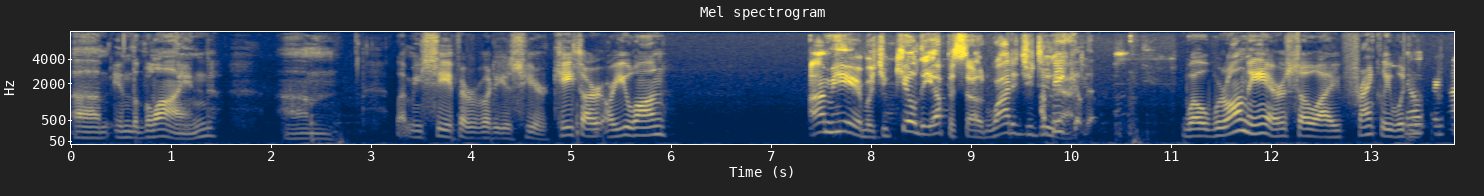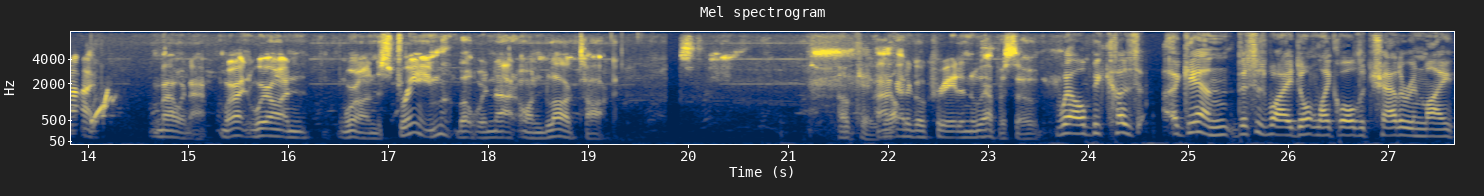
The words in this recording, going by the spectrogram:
um, in the blind. Um, let me see if everybody is here. Keith, are, are you on? I'm here, but you killed the episode. Why did you do Bec- that? Well, we're on the air, so I frankly wouldn't. No, we're not. No, we're not. We're on, we're on we're on the stream, but we're not on Blog Talk. Okay, I got to go create a new episode. well, because again, this is why I don't like all the chatter in my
